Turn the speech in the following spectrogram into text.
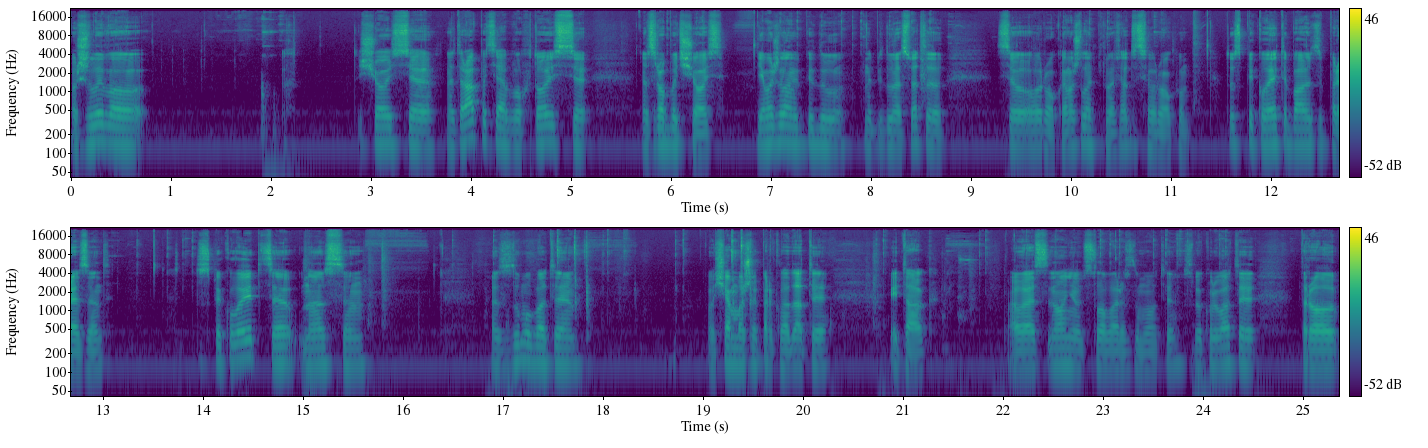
можливо щось е, не трапиться, або хтось е, не зробить щось. Я можливо не піду, не піду на свято цього року. Я можливо не піду на свято цього року. To speculate about the present. To speculate це у нас е, роздумувати. Хоча може перекладати і так. Але синонім слова роздумувати. Спекулювати про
